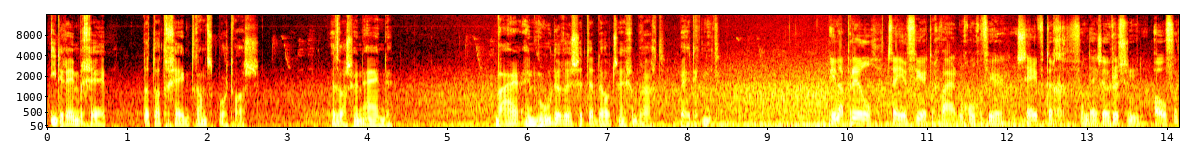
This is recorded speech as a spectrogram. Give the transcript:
Iedereen begreep dat dat geen transport was. Het was hun einde. Waar en hoe de Russen ter dood zijn gebracht, weet ik niet. In april 42 waren er nog ongeveer 70 van deze Russen over.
